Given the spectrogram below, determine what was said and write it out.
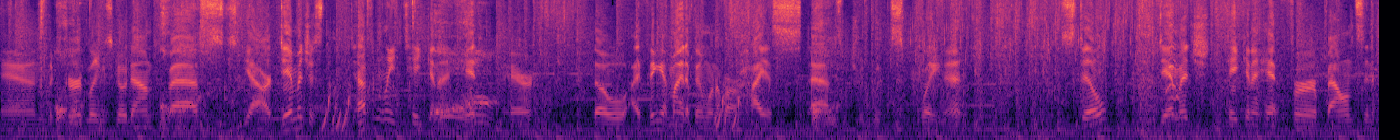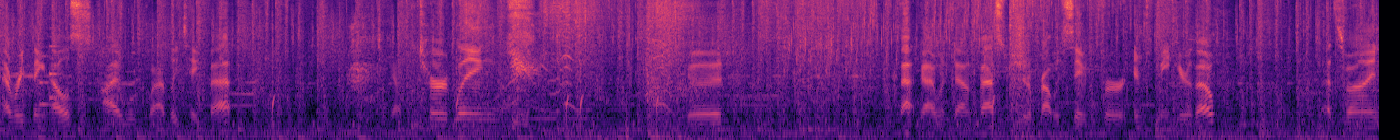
And the Gurglings go down fast. Yeah, our damage has definitely taken a hit there. Though, I think it might have been one of our highest stats, which would explain it. Still, damage taking a hit for balance and everything else, I will gladly take that. Take out the Turdling. Good. That guy went down fast. We should have probably saved for Infamy here, though. That's fine.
